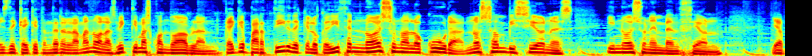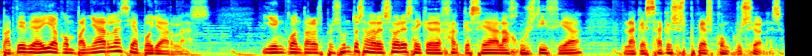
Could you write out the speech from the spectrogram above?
es de que hay que tenderle la mano a las víctimas cuando hablan, que hay que partir de que lo que dicen no es una locura, no son visiones y no es una invención, y a partir de ahí acompañarlas y apoyarlas. Y en cuanto a los presuntos agresores hay que dejar que sea la justicia la que saque sus propias conclusiones,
